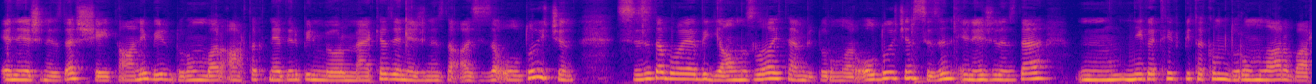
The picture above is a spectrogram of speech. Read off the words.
enerjinizde şeytani bir durum var. Artık nedir bilmiyorum. Merkez enerjinizde azize olduğu için sizi de buraya bir yalnızlığa iten bir durumlar olduğu için sizin enerjinizde ım, negatif bir takım durumlar var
